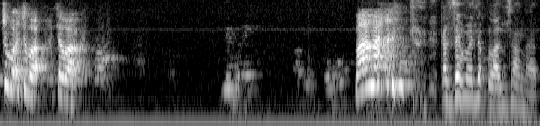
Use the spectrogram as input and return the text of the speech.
Coba coba coba. Mana? kan saya mainnya pelan sangat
